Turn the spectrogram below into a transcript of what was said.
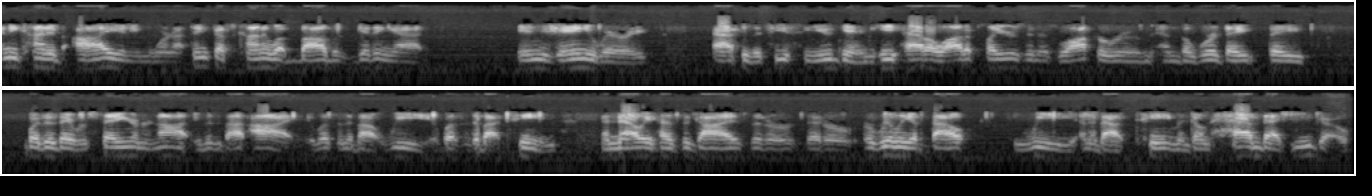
any kind of eye anymore. And I think that's kind of what Bob was getting at in January after the TCU game. He had a lot of players in his locker room, and the word they they whether they were saying it or not, it was about I. It wasn't about we. It wasn't about team. And now he has the guys that are that are, are really about we and about team, and don't have that ego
